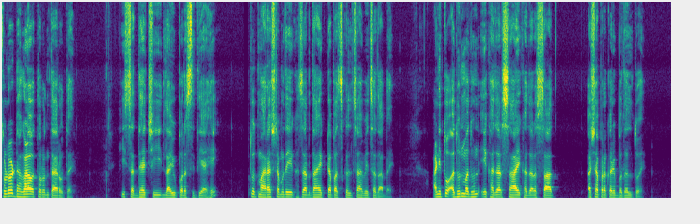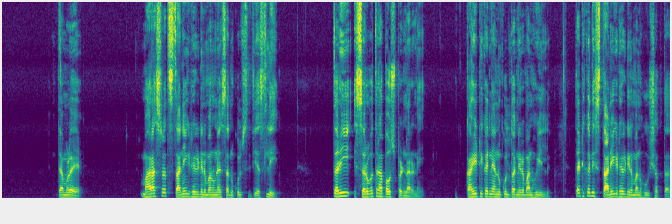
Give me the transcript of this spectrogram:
थोडं ढगाळ वातावरण तयार होतं आहे ही सध्याची लाईव्ह परिस्थिती आहे. तो महाराष्ट्रामध्ये एक हजार दहा हेक्टा पास्कलचा हवेचा दाब आहे आणि तो अधूनमधून एक हजार सहा एक हजार सात अशा प्रकारे बदलतो आहे त्यामुळे महाराष्ट्रात स्थानिक ढग निर्माण होण्यास अनुकूल स्थिती असली तरी सर्वत्र हा पाऊस पडणार नाही. काही ठिकाणी अनुकूलता निर्माण होईल त्या ठिकाणी स्थानिक ढग निर्माण होऊ शकतात.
